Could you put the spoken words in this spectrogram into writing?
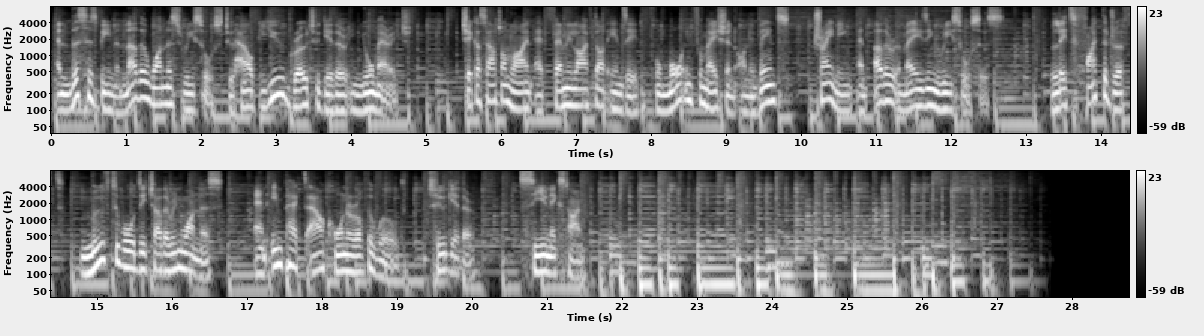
and this has been another Oneness resource to help you grow together in your marriage. Check us out online at familylife.nz for more information on events, training, and other amazing resources. Let's fight the drift, move towards each other in oneness, and impact our corner of the world together. See you next time.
